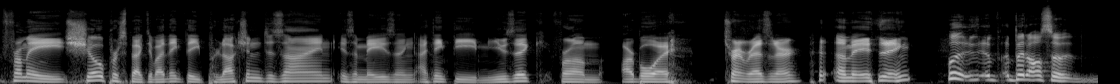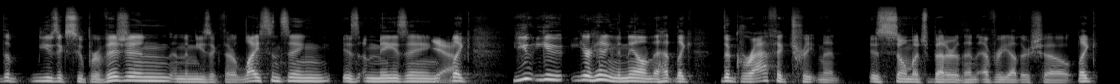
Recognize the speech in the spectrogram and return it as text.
from a show perspective, I think the production design is amazing. I think the music from our boy Trent Reznor, amazing. Well, uh, but also the music supervision and the music they're licensing is amazing. Yeah. Like you you you're hitting the nail on the head. Like the graphic treatment is so much better than every other show. Like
